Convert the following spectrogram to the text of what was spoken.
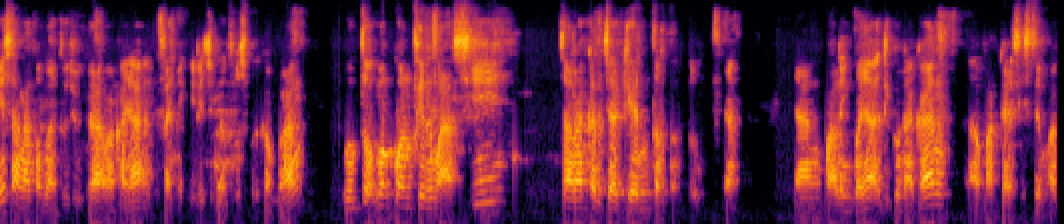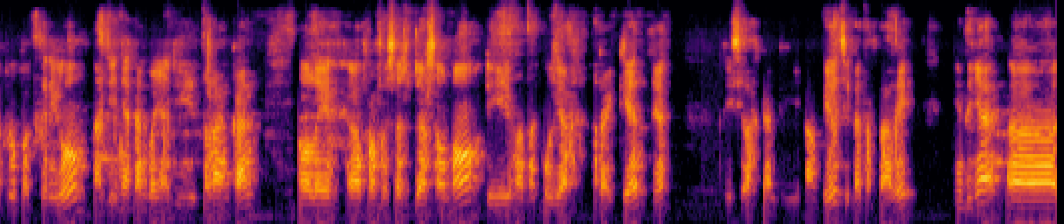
ini sangat membantu juga, makanya teknik ini juga terus berkembang untuk mengkonfirmasi cara kerja gen tertentu. Ya yang paling banyak digunakan uh, pakai sistem agrobakterium. Nanti ini akan banyak diterangkan oleh uh, Profesor Sudarsono di mata kuliah regen ya. Disilahkan diambil jika tertarik. Intinya uh,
